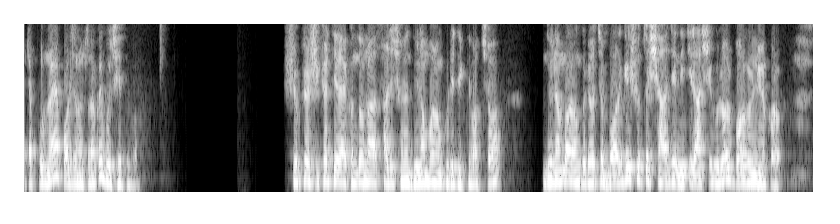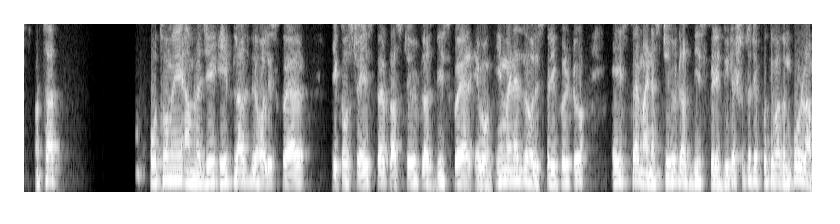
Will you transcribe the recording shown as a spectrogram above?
এটা পুনরায় পর্যালোচনা করে বুঝিয়ে দেবো। সুপ্রিয় শিক্ষার্থীরা, এখন তোমরা সাজেশনের দুই নম্বর অঙ্কটি দেখতে পাচ্ছ। দুই নম্বর অঙ্কটি হচ্ছে বর্গের সূত্রের সাহায্যে নিচে রাশিগুলোর বর্গ নির্ণয় করো। অর্থাৎ প্রথমে আমরা যে A plus B whole square equals to A square plus two B plus B square এবং A minus B whole square equal to A square minus two B plus B square দুইটা সূত্র যে প্রতিপাদন করলাম,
